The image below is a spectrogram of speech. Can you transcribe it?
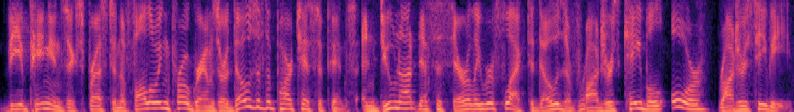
The opinions expressed in the following programs are those of the participants and do not necessarily reflect those of Rogers Cable or Rogers TV.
